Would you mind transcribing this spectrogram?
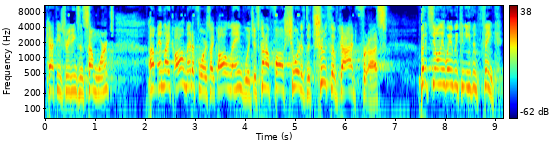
Kathy's readings and some weren't. Um, and like all metaphors, like all language, it's going to fall short of the truth of God for us. But it's the only way we can even think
